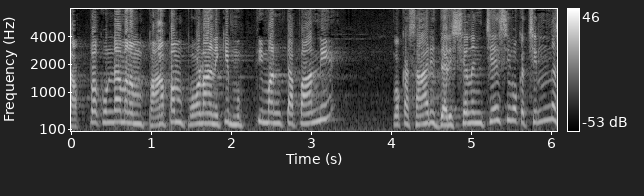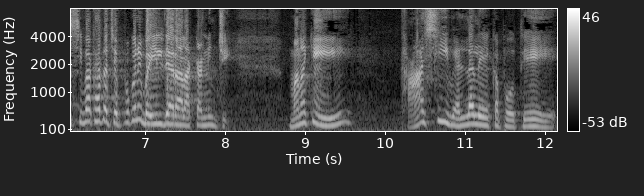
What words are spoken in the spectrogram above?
తప్పకుండా మనం పాపం పోవడానికి ముక్తి మంటపాన్ని ఒకసారి దర్శనం చేసి ఒక చిన్న శివకథ చెప్పుకొని బయలుదేరాలి అక్కడి నుంచి. మనకి కాశీ వెళ్ళలేకపోతే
